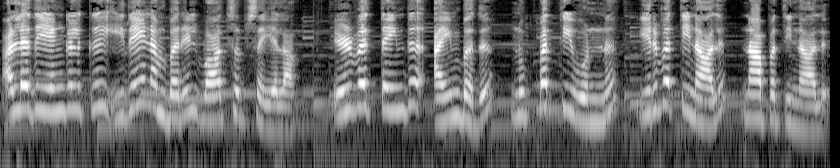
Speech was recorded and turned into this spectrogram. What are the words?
அல்லது எங்களுக்கு இதே நம்பரில் வாட்ஸ்அப் செய்யலாம். எழுபத்தைந்து ஐம்பது முப்பத்தி ஒன்னு இருபத்தி நாலு நாற்பத்தி நாலு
